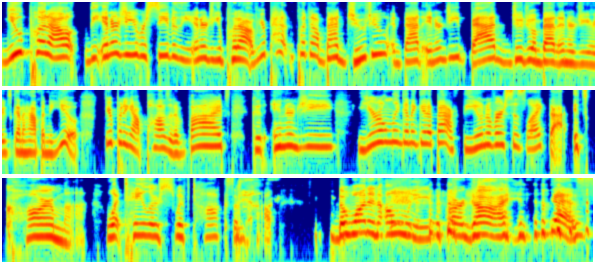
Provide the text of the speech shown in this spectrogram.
You put out the energy you receive is the energy you put out. If you're putting out bad juju and bad energy, bad juju and bad energy is going to happen to you. If you're putting out positive vibes, good energy, you're only going to get it back. The universe is like that. It's karma, what Taylor Swift talks about. The one and only our God. yes.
